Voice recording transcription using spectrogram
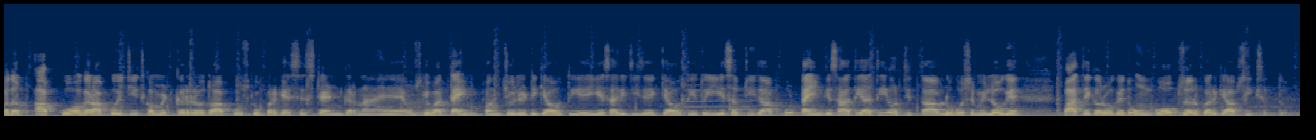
मतलब आपको अगर आप कोई चीज़ कमिट कर रहे हो तो आपको उसके ऊपर कैसे स्टैंड करना है उसके हम्म। बाद टाइम पंक्चुअलिटी क्या होती है ये सारी चीज़ें क्या होती है तो ये सब चीज़ें आपको टाइम के साथ ही आती है और जितना आप लोगों से मिलोगे बातें करोगे तो उनको ऑब्ज़र्व करके आप सीख सकते हो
